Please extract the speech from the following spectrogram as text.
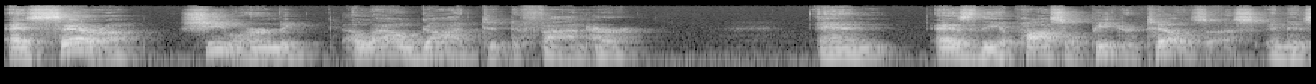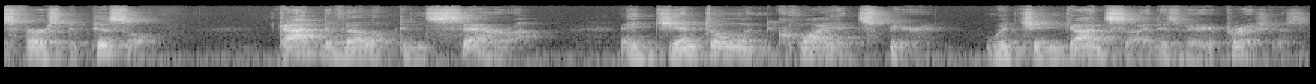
As Sarah, she learned to allow God to define her. And as the Apostle Peter tells us in his first epistle, God developed in Sarah a gentle and quiet spirit, which in God's sight is very precious.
